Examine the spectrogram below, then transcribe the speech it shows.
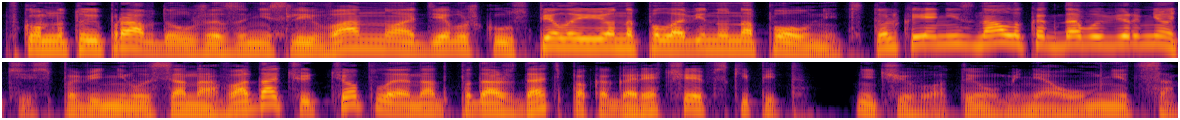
В комнату и правда уже занесли ванну, а девушка успела ее наполовину наполнить. «Только я не знала, когда вы вернетесь», — повинилась она. «Вода чуть теплая, надо подождать, пока горячая вскипит». «Ничего, ты у меня умница»,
